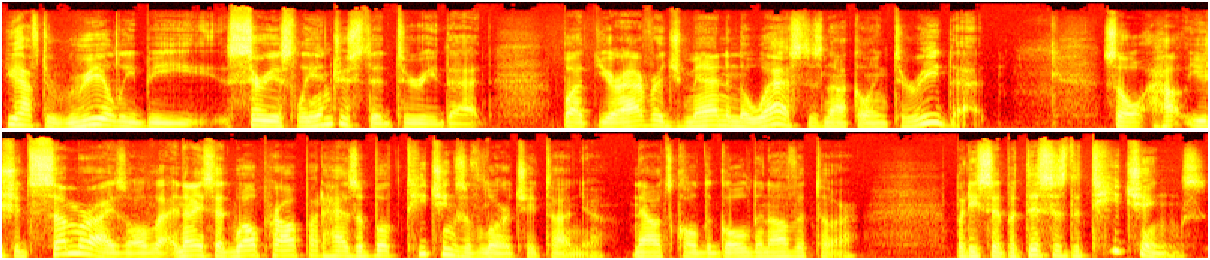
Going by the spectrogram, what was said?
You have to really be seriously interested to read that. But your average man in the West is not going to read that. So how you should summarize all that. And then I said, well, Prabhupada has a book, Teachings of Lord Chaitanya. Now it's called The Golden Avatar. But he said, but this is the teachings.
